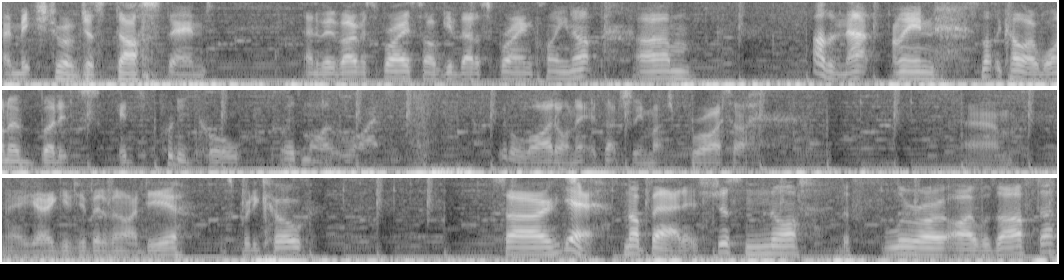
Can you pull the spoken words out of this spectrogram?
a mixture of just dust and and a bit of overspray, so I'll give that a spray and clean up. Um, other than that, I mean, it's not the color I wanted, but it's it's pretty cool. Where's my light? With a light on it, it's actually much brighter. Um, there you go, gives you a bit of an idea. It's pretty cool. So yeah, not bad. It's just not the fluoro I was after.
